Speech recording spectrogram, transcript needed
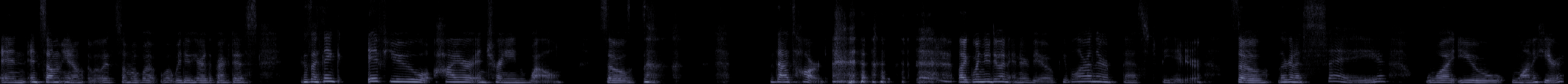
and in some you know with some of what what we do here at the practice, because I think if you hire and train well, so that's hard. like when you do an interview, people are in their best behavior. So they're going to say what you want to hear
